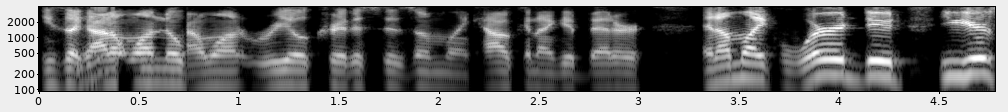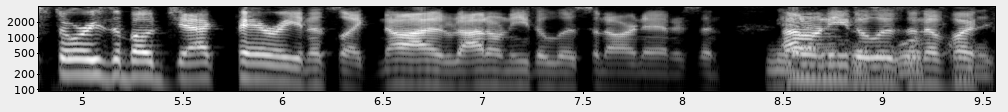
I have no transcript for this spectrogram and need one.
he's like i don't want no i want real criticism like how can i get better? And i'm like word dude you hear stories about jack perry? And it's like no I, I don't need to listen to arn anderson I don't need to listen to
